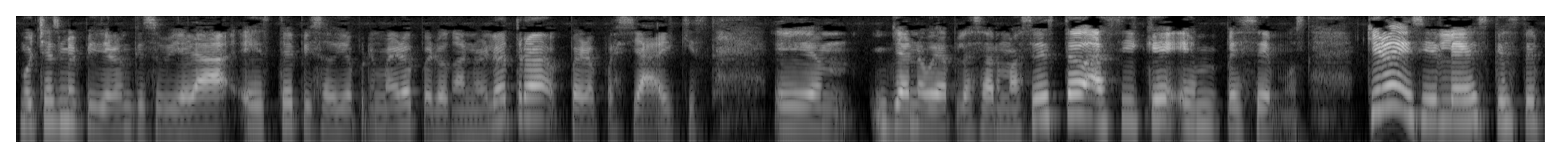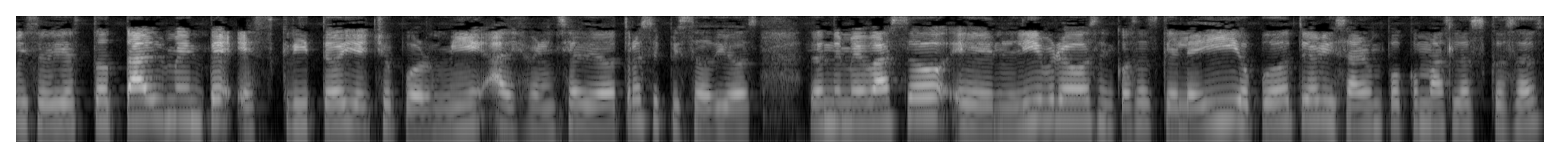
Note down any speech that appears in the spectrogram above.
muchas me pidieron que subiera este episodio primero, pero ganó el otro. Pero pues ya, X. Em, ya no voy a aplazar más esto, así que empecemos. Quiero decirles que este episodio es totalmente escrito y hecho por mí, a diferencia de otros episodios donde me baso en libros, en cosas que leí o puedo teorizar un poco más las cosas,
